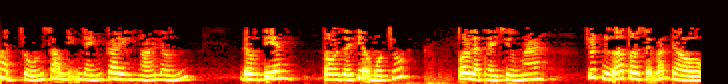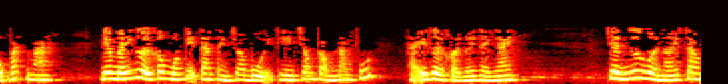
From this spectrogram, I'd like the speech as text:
mật trốn sau những nhánh cây, nói lớn. Đầu tiên, tôi giới thiệu một chút, tôi là thầy trừ ma, chút nữa tôi sẽ bắt đầu bắt ma. Nếu mấy người không muốn bị tan thành cho bụi thì trong vòng 5 phút, hãy rời khỏi nơi này ngay. Trần Ngư vừa nói xong,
